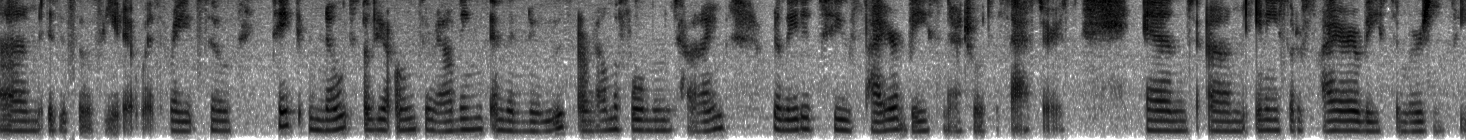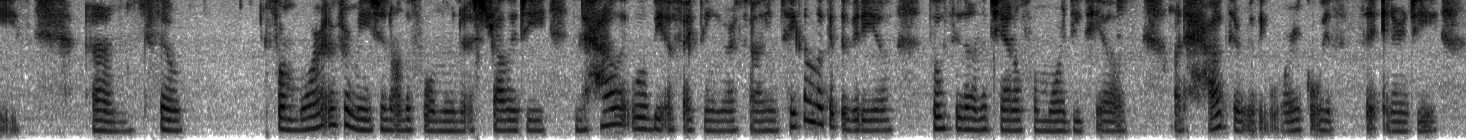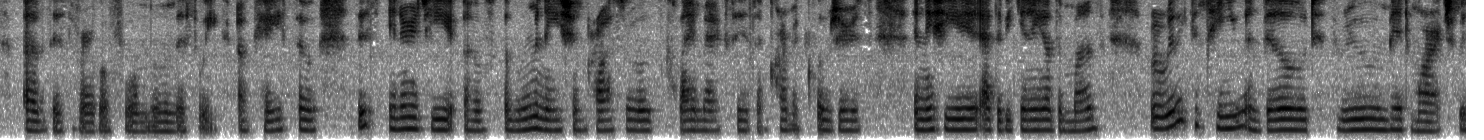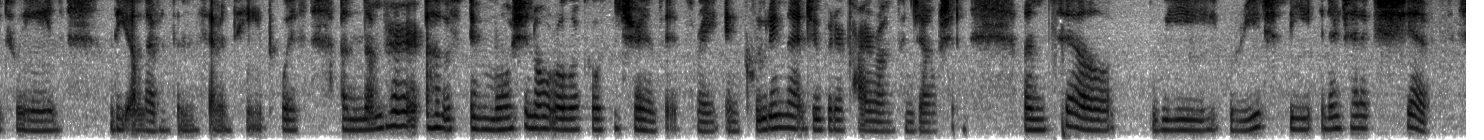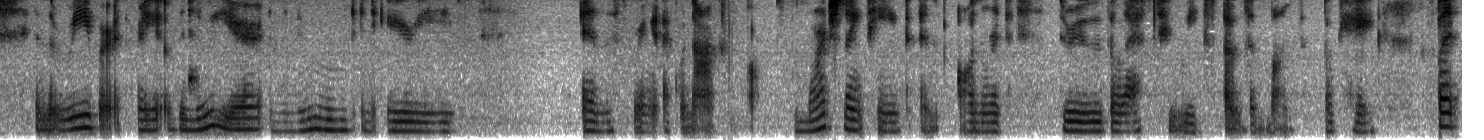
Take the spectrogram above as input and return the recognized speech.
um, is associated with, right? So take note of your own surroundings and the news around the full moon time related to fire based natural disasters and um, any sort of fire based emergencies. Um, so, for more information on the full moon astrology and how it will be affecting your sign, take a look at the video posted on the channel for more details on how to really work with the energy of this Virgo full moon this week. Okay, so this energy of illumination, crossroads, climaxes, and karmic closures initiated at the beginning of the month will really continue and build through mid March between the 11th and the 17th with a number of emotional roller coaster transits, right, including that Jupiter Chiron conjunction until we reach the energetic shift and the rebirth, right, of the new year and the new moon in Aries and the spring equinox, March 19th and onward through the last two weeks of the month. Okay, but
